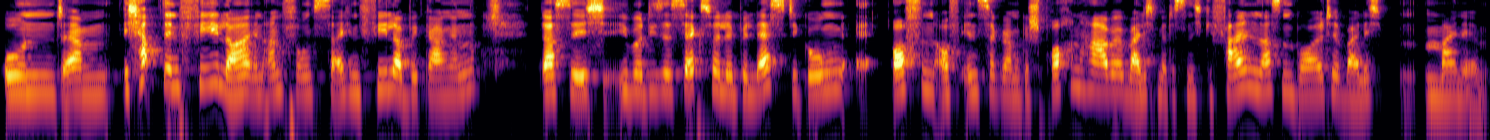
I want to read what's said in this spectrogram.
Und ähm, ich habe den Fehler, in Anführungszeichen Fehler begangen, dass ich über diese sexuelle Belästigung äh, offen auf Instagram gesprochen habe, weil ich mir das nicht gefallen lassen wollte, weil ich meine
